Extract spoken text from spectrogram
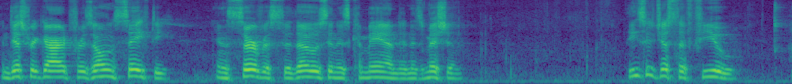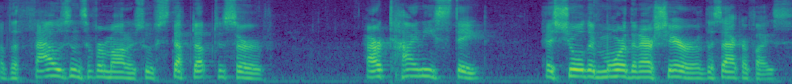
and disregard for his own safety in service to those in his command and his mission. These are just a few of the thousands of Vermonters who have stepped up to serve. Our tiny state has shouldered more than our share of the sacrifice,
